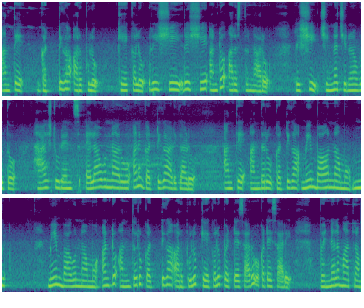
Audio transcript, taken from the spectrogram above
అంతే గట్టిగా అరుపులు కేకలు రిషి రిషి అంటూ అరుస్తున్నారు. రిషి చిన్న చిరునవ్వుతో హాయ్ స్టూడెంట్స్ ఎలా ఉన్నారు? అని గట్టిగా అడిగాడు. అంతే అందరూ గట్టిగా మేం బాగున్నాము మేం బాగున్నాము అంటూ అందరూ గట్టిగా అరుపులు కేకలు పెట్టేశారు ఒకటేసారి. వెన్నెల మాత్రం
